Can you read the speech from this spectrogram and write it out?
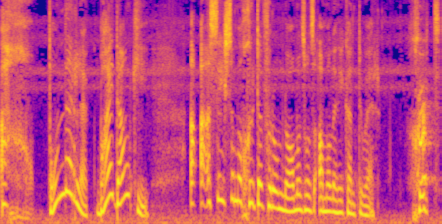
Ag, wonderlik. Baie dankie. A- As sê sommer groete vir hom namens ons almal in die kantoor. Goed.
